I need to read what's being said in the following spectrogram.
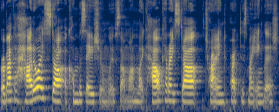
Rebecca, how do I start a conversation with someone? Like, how can I start trying to practice my English?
